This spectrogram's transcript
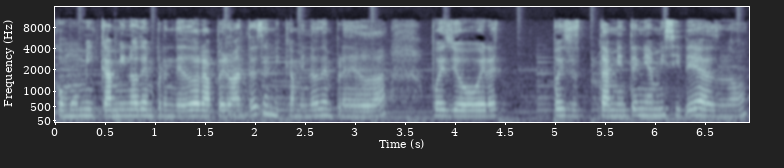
como mi camino de emprendedora, pero antes de mi camino de emprendedora, pues yo era pues también tenía mis ideas, ¿no?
